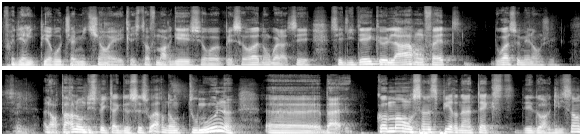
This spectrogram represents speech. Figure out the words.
Frédéric Pierrot de Chamichan et Christophe Marguet sur euh, Pessoa. Donc voilà, c'est l'idée que l'art, en fait, doit se mélanger. Alors parlons du spectacle de ce soir, donc To Moon. Bah, comment on s'inspire d'un texte d'Édouard Glissant,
